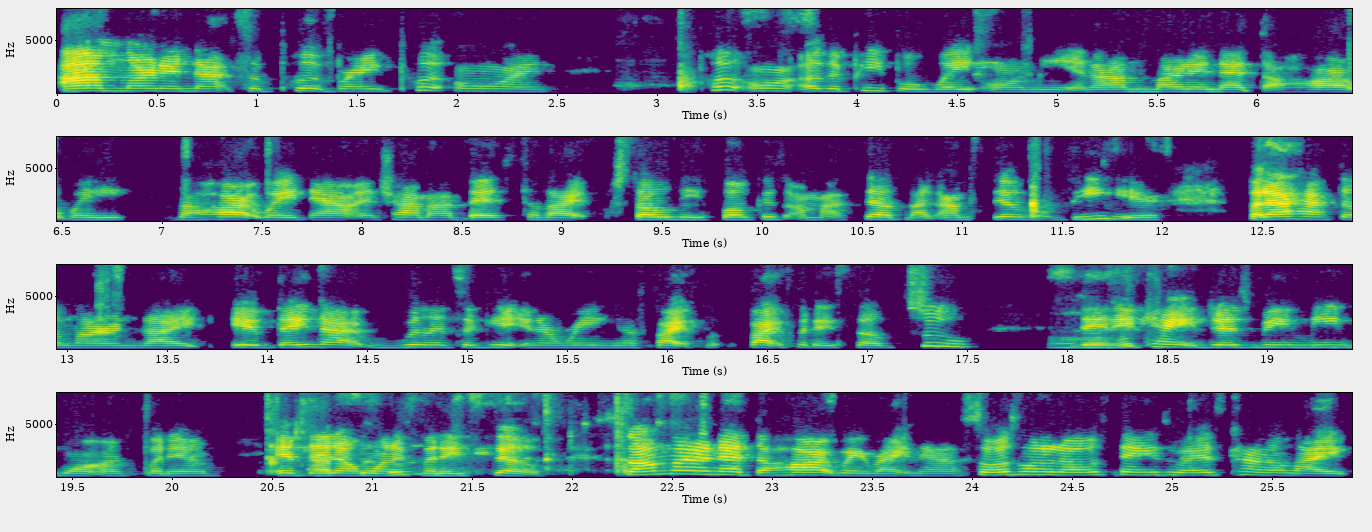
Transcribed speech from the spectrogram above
I'm learning not to put break put on put on other people weight on me and I'm learning that the hard way the hard way down and try my best to like solely focus on myself. Like I'm still gonna be here, but I have to learn like if they not willing to get in a ring and fight for, fight for themselves too, mm-hmm. then it can't just be me wanting for them if they Absolutely. don't want it for themselves. So I'm learning that the hard way right now. So it's one of those things where it's kind of like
